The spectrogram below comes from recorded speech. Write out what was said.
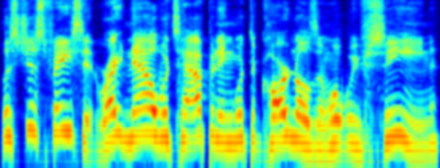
let's just face it. Right now, what's happening with the Cardinals and what we've seen,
